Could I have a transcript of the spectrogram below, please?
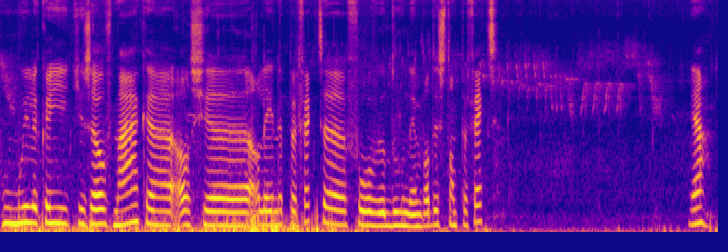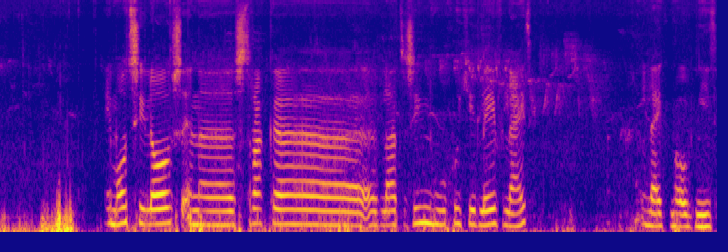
hoe moeilijk kun je het jezelf maken als je alleen het perfecte voor wil doen? En wat is dan perfect? Ja, emotieloos en uh, strak uh, laten zien hoe goed je het leven leidt. Lijkt me ook niet.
